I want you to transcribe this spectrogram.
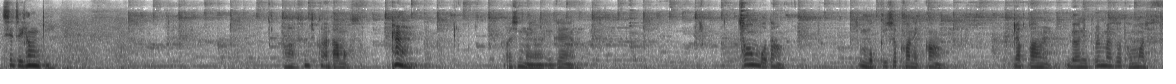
치즈 향기. 아 순식간에 다 먹었어. 맛있네요. 이게 처음보다 좀 먹기 시작하니까 약간 면이 불면서 더 맛있어.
